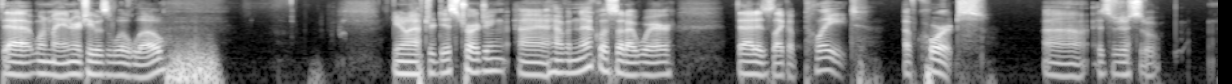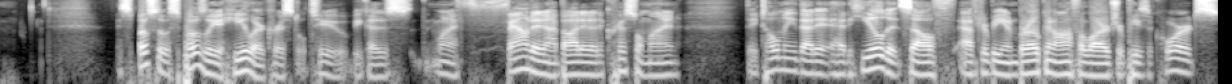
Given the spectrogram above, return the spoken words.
that when my energy was a little low you know after discharging i have a necklace that i wear that is like a plate of quartz uh, it's just a it's supposed to supposedly a healer crystal too because when i found it and i bought it at a crystal mine they told me that it had healed itself after being broken off a larger piece of quartz,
